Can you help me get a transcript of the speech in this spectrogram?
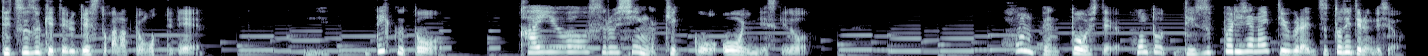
出続けてるゲストかなって思ってて、ね、デクと会話をするシーンが結構多いんですけど、本編通して本当出ずっぱりじゃないっていうぐらいずっと出てるんですよ。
